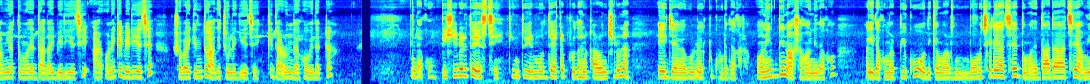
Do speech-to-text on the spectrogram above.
আমি আর তোমাদের দাদাই বেরিয়েছি, আর অনেকে বেরিয়েছে, সবাই কিন্তু আগে চলে গিয়েছে। কি দারুণ দেখো ওয়েদারটা দেখো, পিসির বাড়িতে এসছি, কিন্তু এর মধ্যে একটা প্রধান কারণ ছিল না এই জায়গাগুলো একটু ঘুরে দেখার। অনেক দিন আসা হয়নি, দেখো। এই দেখো আমার পিকু, ওদিকে আমার বড় ছেলে আছে, তোমাদের দাদা আছে, আমি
